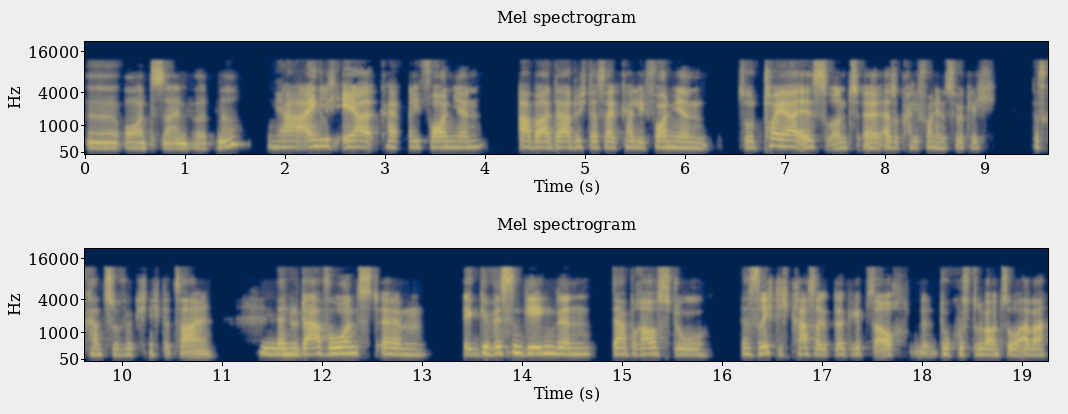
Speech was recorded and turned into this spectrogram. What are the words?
äh, sein wird, ne? Ja, eigentlich eher Kalifornien, aber dadurch, dass halt Kalifornien so teuer ist und äh, also Kalifornien ist wirklich, das kannst du wirklich nicht bezahlen. Wenn du da wohnst, ähm, in gewissen Gegenden, da brauchst du, das ist richtig krass, da- da gibt's auch äh, Dokus drüber und so, aber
